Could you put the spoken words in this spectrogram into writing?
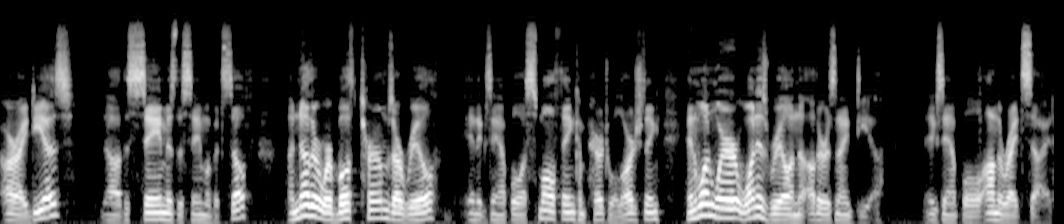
are ideas, uh, the same is the same of itself, another where both terms are real, an example, a small thing compared to a large thing, and one where one is real and the other is an idea, example, on the right side.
